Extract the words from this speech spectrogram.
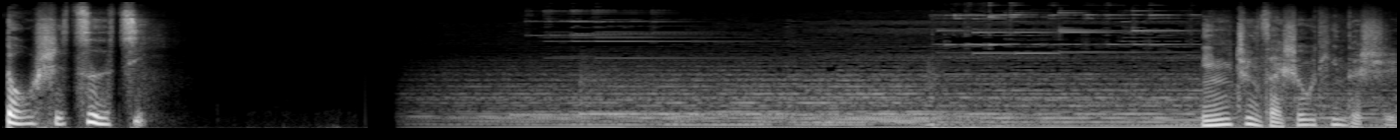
都是自己。您正在收听的是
